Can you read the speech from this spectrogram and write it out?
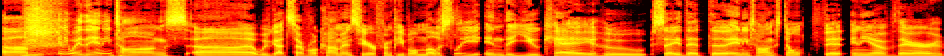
Um, anyway, the Any Tongs, uh, we've got several comments here from people, mostly in the UK, who say that the Any Tongs don't fit any of their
